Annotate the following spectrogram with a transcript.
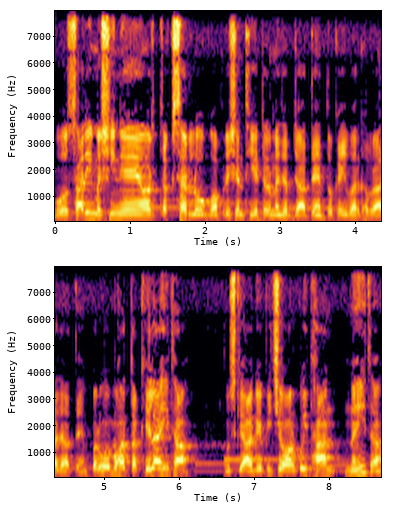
वो सारी मशीनें और अक्सर लोग ऑपरेशन थिएटर में जब जाते हैं तो कई बार घबरा जाते हैं, पर वो बहुत अकेला ही था। उसके आगे पीछे और कोई था नहीं था।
